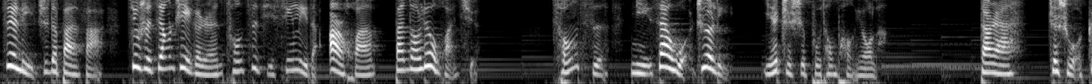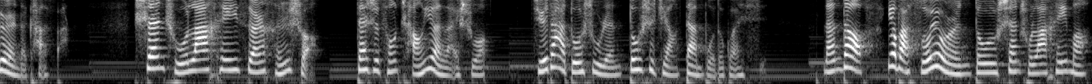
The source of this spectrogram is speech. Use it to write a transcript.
最理智的办法就是将这个人从自己心里的二环搬到六环去，从此你在我这里也只是普通朋友了。当然，这是我个人的看法。删除拉黑虽然很爽，但是从长远来说，绝大多数人都是这样淡薄的关系，难道要把所有人都删除拉黑吗？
